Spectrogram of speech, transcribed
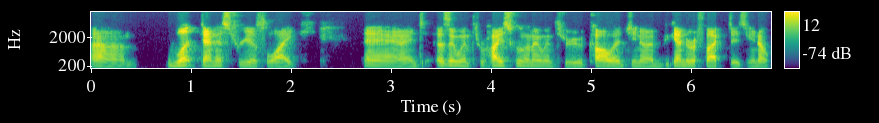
um, what dentistry is like. And as I went through high school and I went through college, you know, I began to reflect as, you know,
